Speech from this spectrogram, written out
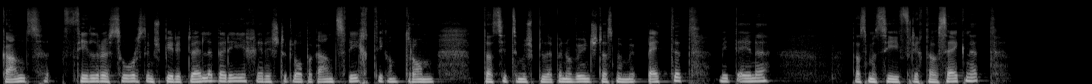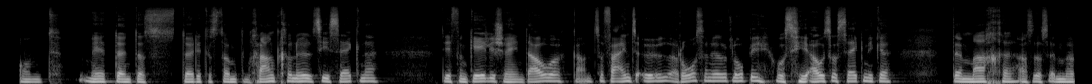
ganz viel Ressourcen im spirituellen Bereich. Er ist, glaube ich, ganz wichtig und darum, dass sie zum Beispiel eben noch wünscht, dass man mit bettet mit ihnen, dass man sie vielleicht auch segnet. Und wir tun das, das da mit dem Krankenöl sie segnen. Die Evangelischen haben auch ein ganz feines Öl, ein Rosenöl, glaube ich, wo sie auch so Segnungen machen. Also da sind wir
